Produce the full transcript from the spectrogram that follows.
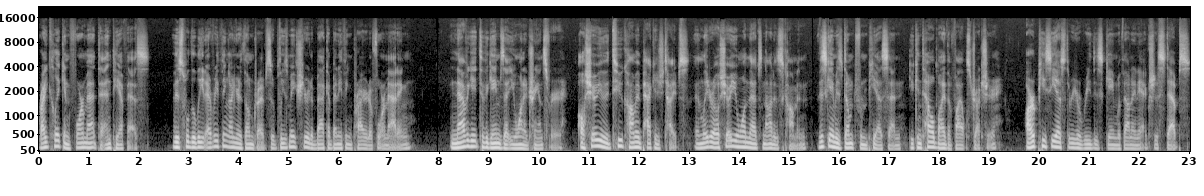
Right click and format to NTFS. This will delete everything on your thumb drive, so please make sure to back up anything prior to formatting. Navigate to the games that you want to transfer. I'll show you the two common package types, and later I'll show you one that's not as common. This game is dumped from PSN. You can tell by the file structure. RPCS3 will read this game without any extra steps.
